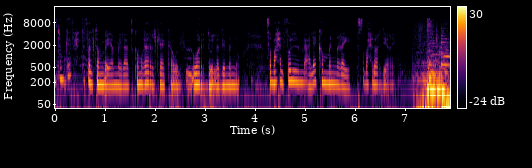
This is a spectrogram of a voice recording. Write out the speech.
أنتم كيف احتفلتم بأيام ميلادكم؟ غير الكيكة والورد والذي منه. صباح الفل عليكم من غيث. صباح الورد يا غيث.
